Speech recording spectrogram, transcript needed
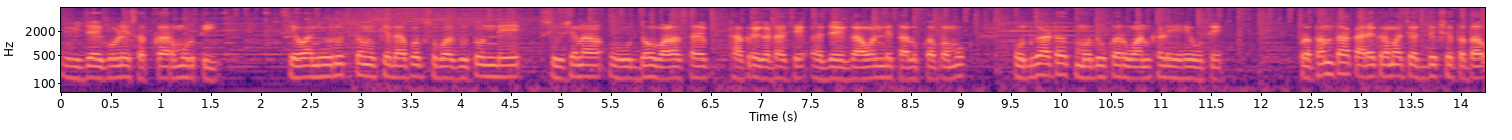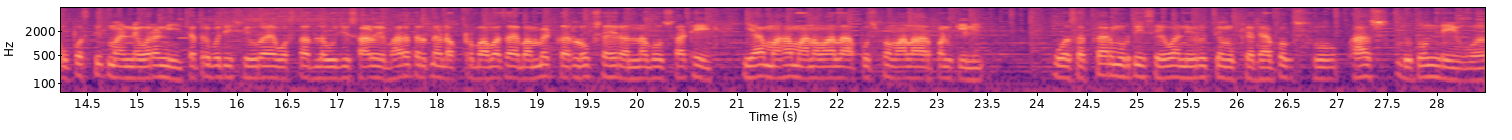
विजय घोडे सत्कार मूर्ती सेवानिवृत्त मुख्याध्यापक सुभाष दुतोंडे शिवसेना उद्धव बाळासाहेब ठाकरे गटाचे अजय गावंडे तालुका प्रमुख उद्घाटक मधुकर वानखडे हे होते. प्रथमतः कार्यक्रमाचे अध्यक्ष तथा उपस्थित मान्यवरांनी छत्रपती शिवराय वस्ताद लहूजी साळवे भारतरत्न डॉक्टर बाबासाहेब आंबेडकर लोकशाहीर अण्णाभाऊ साठे या महामानवाला पुष्पमाला अर्पण केली. व सत्कारमूर्ती सेवानिवृत्त मुख्याध्यापक सुभाष दुतोंडे व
